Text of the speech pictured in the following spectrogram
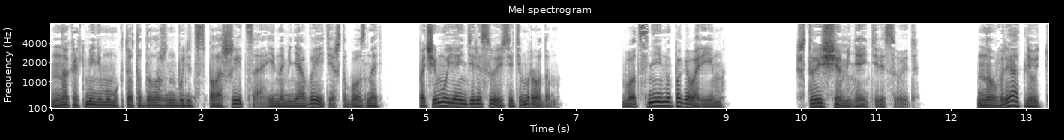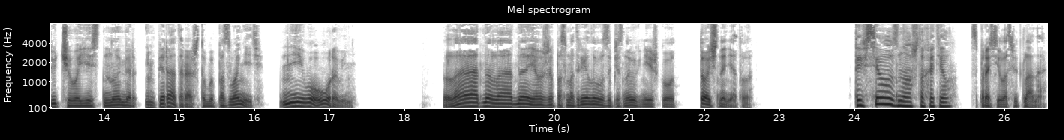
Но как минимум кто-то должен будет всполошиться и на меня выйти, чтобы узнать, почему я интересуюсь этим родом. Вот с ним и поговорим. Что еще меня интересует? Но вряд ли у Тютчева есть номер императора, чтобы позвонить. Не его уровень. Ладно, ладно, я уже посмотрел его записную книжку. Точно нету. «Ты все узнал, что хотел?» — спросила Светлана.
